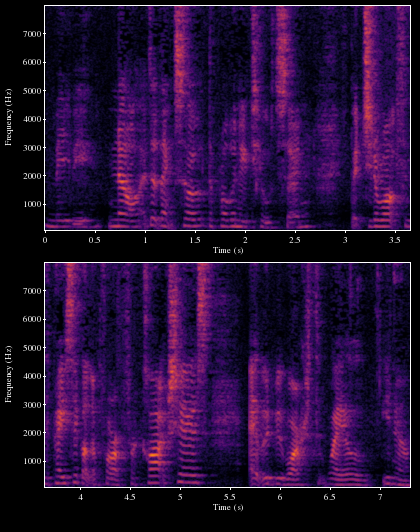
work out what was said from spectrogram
Maybe no, I don't think so. They probably need healed soon. But you know what? For the price I got them for for Clark shoes, it would be worthwhile, you know,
